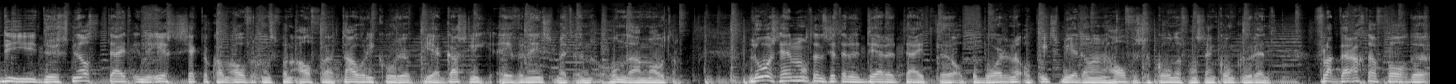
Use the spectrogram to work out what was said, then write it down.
Die de snelste tijd in de eerste sector kwam overigens van Alfa Tauri-coureur Pierre Gasly... eveneens met een Honda-motor. Lewis Hamilton zette de derde tijd eh, op de borden... op iets meer dan een halve seconde van zijn concurrent. Vlak daarachter volgde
